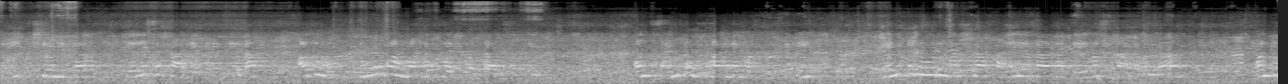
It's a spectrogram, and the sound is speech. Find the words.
ಶೈಕ್ಷಣಿಕ ಕೆಲಸ ಕಾರ್ಯಗಳಿದೆಯಲ್ಲ ಅದು ತುಂಬ ಮಹತ್ವದ್ದು ಅಂತ ಅನಿಸುತ್ತೆ. ಒಂದು ಸಣ್ಣ ಉದಾಹರಣೆ ಕೊಡ್ತಿರ್ತೀನಿ ಎಂಟುನೂರು ವರ್ಷ ಹಳೆಯದಾದ ದೇವಸ್ಥಾನವನ್ನ ಒಂದು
